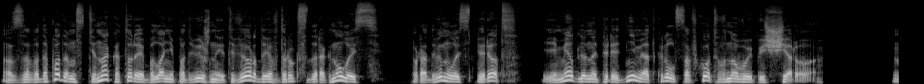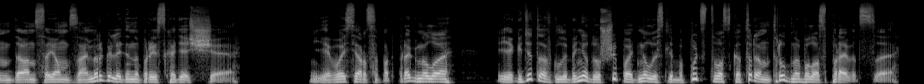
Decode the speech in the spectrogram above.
За водопадом стена, которая была неподвижной и твёрдой, вдруг содрогнулась, продвинулась вперед и медленно перед ними открылся вход в новую пещеру. Дан Сайон замер, глядя на происходящее. Его сердце подпрыгнуло, и где-то в глубине души поднялось любопытство, с которым трудно было справиться.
